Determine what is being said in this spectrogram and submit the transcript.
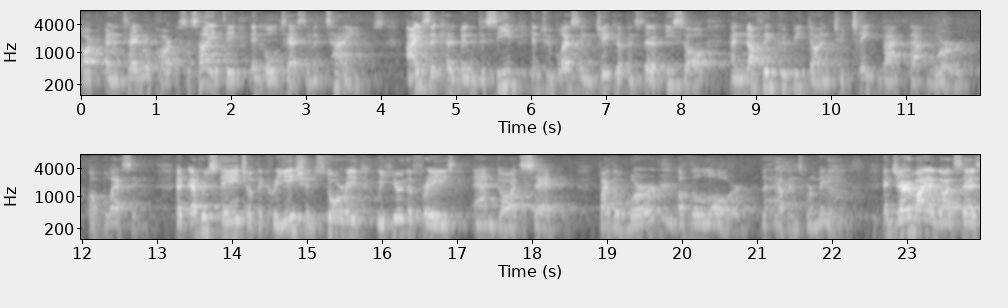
are an integral part of society in Old Testament times. Isaac had been deceived into blessing Jacob instead of Esau, and nothing could be done to take back that word of blessing. At every stage of the creation story, we hear the phrase, and God said, By the word of the Lord the heavens were made. In Jeremiah, God says,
